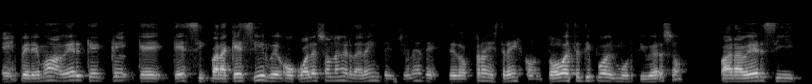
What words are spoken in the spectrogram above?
esperemos a ver qué, qué, qué, qué, para qué sirve o cuáles son las verdaderas intenciones de, de Doctor Strange con todo este tipo del multiverso para ver si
